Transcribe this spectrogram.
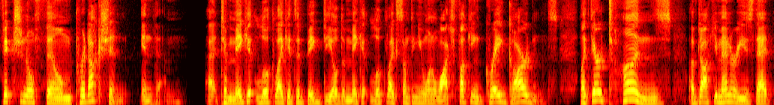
fictional film production in them. Uh, to make it look like it's a big deal, to make it look like something you want to watch. Fucking Grey Gardens. Like there are tons of documentaries that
